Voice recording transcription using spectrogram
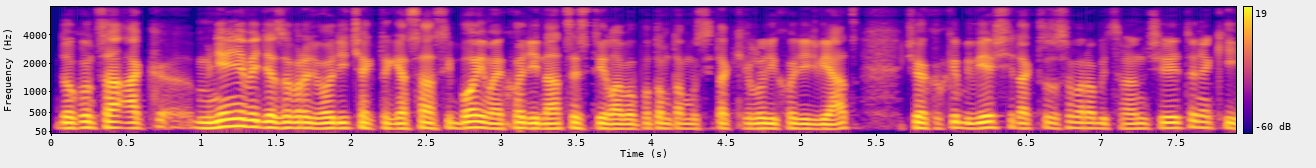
dokonca ak mne nevedia zobrať vodičák, tak ja sa asi bojím aj chodiť na cesty, lebo potom tam musí takých ľudí chodiť viac. Čiže ako keby vieš si takto zo seba robiť srandu. Čiže je to nejaký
